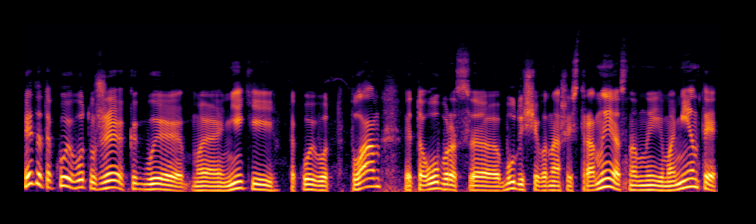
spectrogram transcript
это такой вот уже как бы э, некий такой вот план, это образ э, будущего нашей страны, основные моменты,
